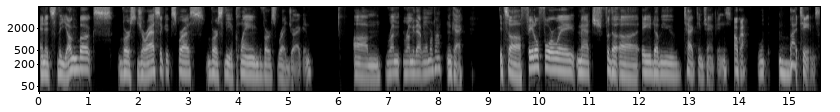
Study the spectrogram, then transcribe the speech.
And it's the Young Bucks versus Jurassic Express versus the Acclaimed versus Red Dragon. Um, Run run me that one more time. okay. It's a fatal four way match for the uh, AEW Tag Team Champions Okay. by teams.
